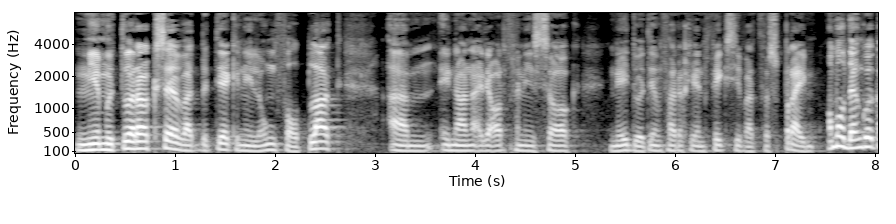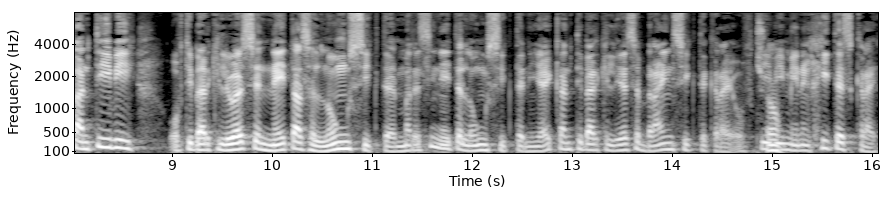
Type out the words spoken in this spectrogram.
pneumotorakse wat beteken die long val plat um en dan uit die aard van die saak net doeteenvoudige infeksie wat versprei. Almal dink ook aan TB of tuberkulose net as 'n longsiekte, maar dit is nie net 'n longsiekte nie. Jy kan tuberkulose breinsiekte kry of TB meningitis kry.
